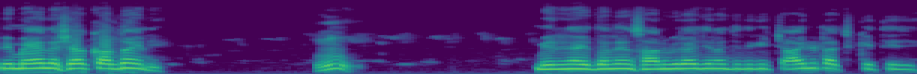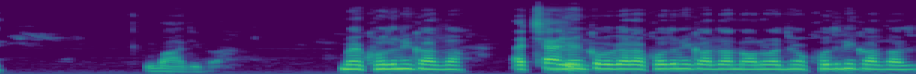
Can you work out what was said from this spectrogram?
ਵੀ ਮੈਂ ਨਸ਼ਾ ਕਰਨਾ ਹੀ ਨਹੀਂ। ਹੂੰ। ਮੇਰੇ ਨਾਲ ਇਦਾਂ ਦੇ ਇਨਸਾਨ ਵੀ ਰਹੇ ਜਿਨ੍ਹਾਂ ਜ਼ਿੰਦਗੀ ਚਾਹ ਨਹੀਂ ਟੱਚ ਕੀਤੀ ਜੀ। ਵਾਹ ਜੀ ਵਾਹ। ਮੈਂ ਖੁਦ ਨਹੀਂ ਕਰਦਾ। ਅੱਛਾ ਜੀ। ਡਰਿੰਕ ਵਗੈਰਾ ਖੁਦ ਨਹੀਂ ਕਰਦਾ ਨਾਨ ਵੈਜ ਮੈਂ ਖੁਦ ਨਹੀਂ ਕਰਦਾ ਜੀ।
